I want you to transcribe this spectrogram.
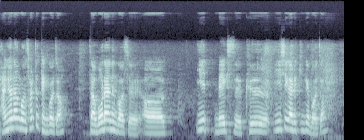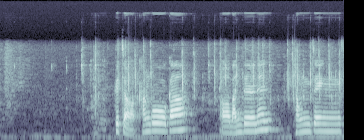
당연한 건 설득된 거죠. 자, 뭐라는 것을, 어, it makes, 그, it이 가리킨 게 뭐죠? 그쵸. 광고가, 어, 만드는 경쟁사와의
